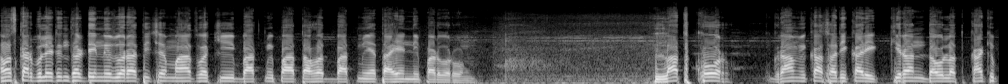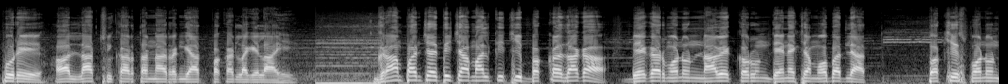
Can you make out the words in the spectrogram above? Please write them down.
नमस्कार बुलेटिन थर्टीन न्यूजवर अतिशय महत्त्वाची बातमी पाहत आहोत. बातमी येत आहे निपाडवरून लाचखोर ग्रामविकास अधिकारी किरण दौलत काकीपुरे हा लाच स्वीकारताना रंगेहात पकडला गेला आहे. ग्रामपंचायतीच्या मालकीची बक्कळ जागा बेगर म्हणून नावे करून देण्याच्या मोबदल्यात बक्षीस म्हणून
